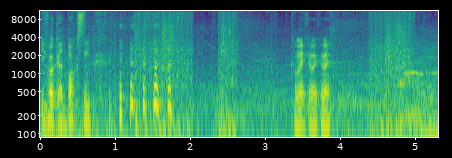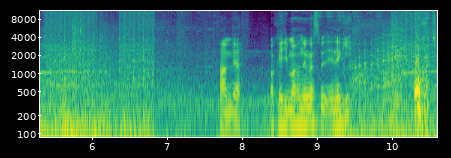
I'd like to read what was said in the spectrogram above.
Ich wollte gerade boxen. komm her, komm her, komm her. Haben wir. Okay, die machen irgendwas mit Energie. Oh Gott.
